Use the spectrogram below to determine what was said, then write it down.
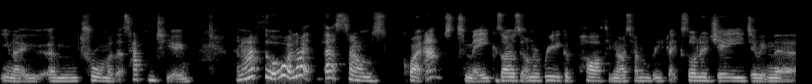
you know, um, trauma that's happened to you. And I thought, oh, I like that sounds quite apt to me because I was on a really good path. You know, I was having reflexology, doing the,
